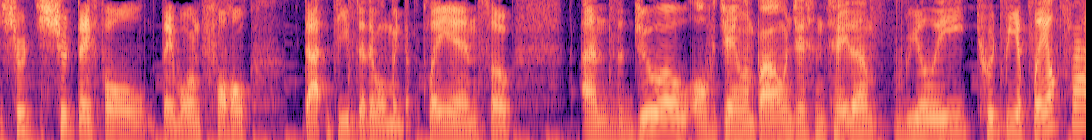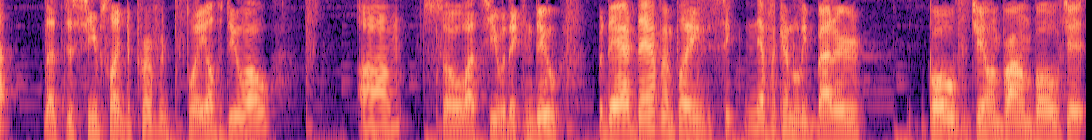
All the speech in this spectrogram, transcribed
should should they fall, they won't fall that deep that they won't make the play in. So, and the duo of Jaylen Brown and Jayson Tatum really could be a playoff threat. That just seems like the perfect playoff duo. Um, so let's see what they can do. But they they have been playing significantly better. Both Jaylen Brown, both J-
